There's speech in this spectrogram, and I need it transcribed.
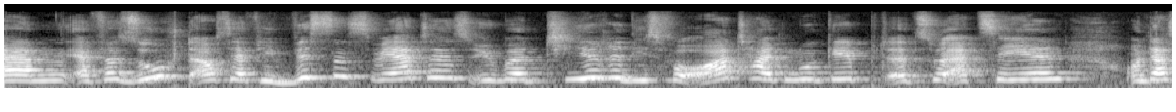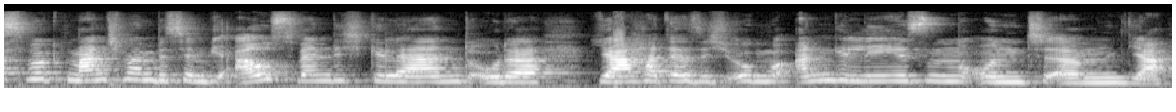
Ähm, er versucht auch sehr viel Wissenswertes über Tiere, die es vor Ort halt nur gibt, äh, zu erzählen. Und das wirkt manchmal ein bisschen wie auswendig gelernt oder ja, hat er sich irgendwo angelesen. Und ähm, ja,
